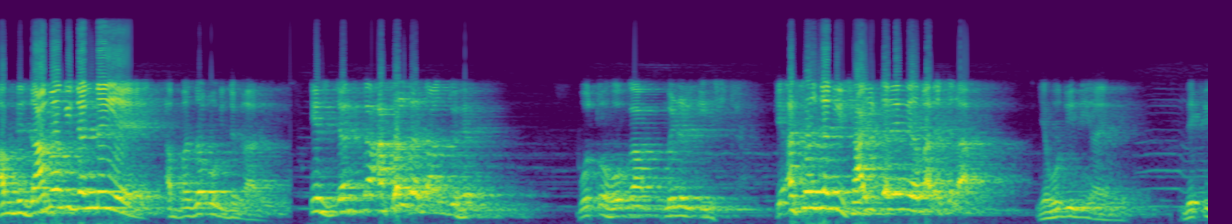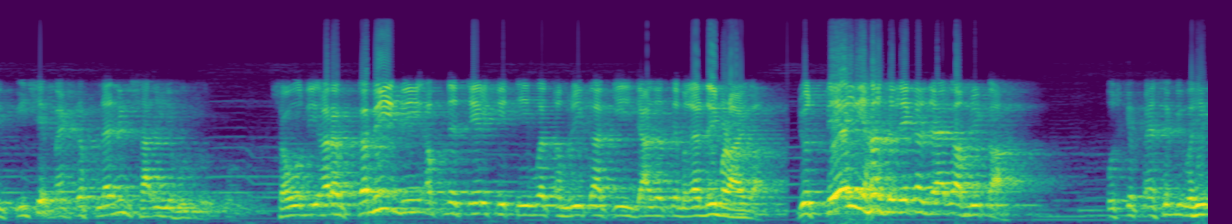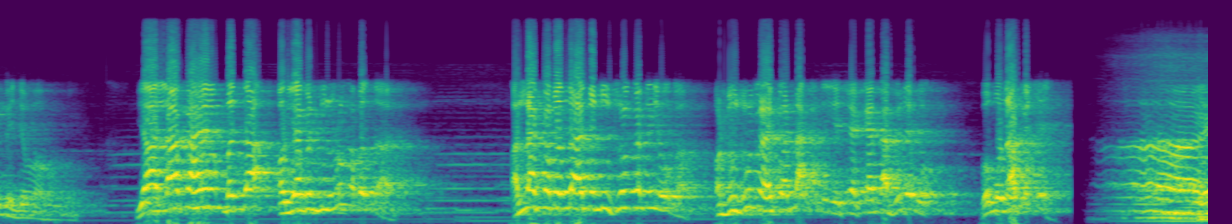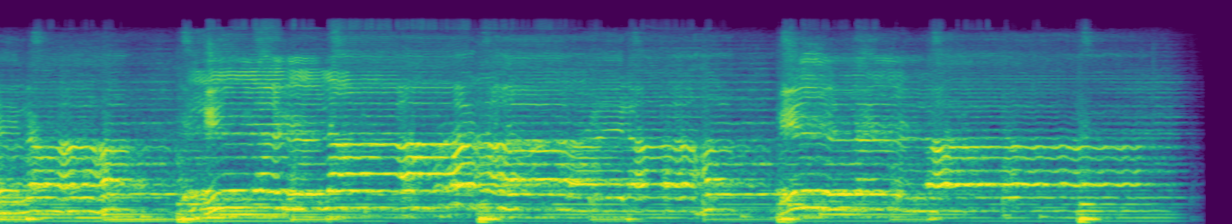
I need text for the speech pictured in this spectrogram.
اب نظاموں کی جنگ نہیں ہے، اب مذہبوں کی جنگ آ رہی ہے۔ اس جنگ کا اصل میدان جو ہے، وہ تو ہوگا مڈل ایسٹ۔ کہ اصل جنگ عیسائی کریں گے ہمارے خلاف، یہودی نہیں آئیں گے۔ لیکن پیچھے بیٹھ کر پلاننگ ساری یہودی سعودی عرب کبھی بھی اپنے تیل کی قیمت امریکہ کی اجازت کے بغیر نہیں بڑھائے گا۔ جو تیل یہاں سے لے کر جائے گا امریکہ، اس کے پیسے بھی وہیں پہ جمع ہوں گے۔ یا اللہ کا ہے بندہ اور یا پھر دوسروں کا بندہ ہے۔ اللہ کا بندہ ہے تو دوسروں کا نہیں ہوگا اور دوسروں کا ہے تو اللہ کا نہیں ہے، چاہے کہتا پھرے وہ وہ منافق ہے۔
